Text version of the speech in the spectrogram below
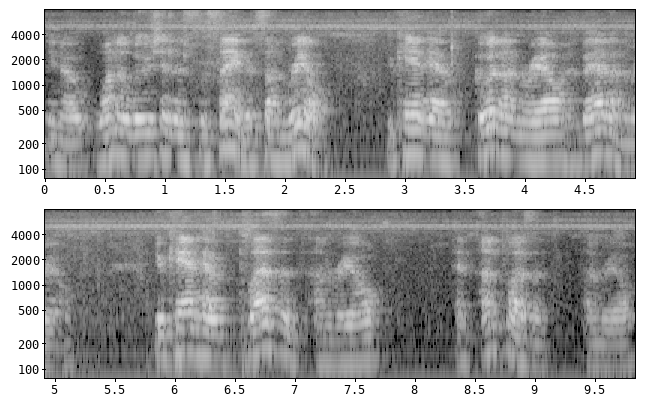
You know, one illusion is the same, it's unreal. You can't have good unreal and bad unreal. You can't have pleasant unreal and unpleasant unreal.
